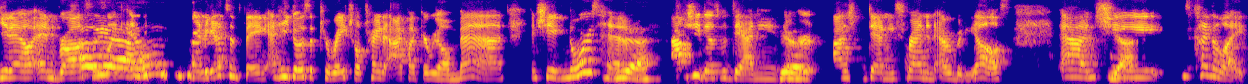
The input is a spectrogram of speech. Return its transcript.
You know, and Ross oh, is yeah. like trying to get something, and he goes up to Rachel trying to act like a real man, and she ignores him, yeah. as she does with Danny, yeah. or as Danny's friend and everybody else, and she yeah. is kind of like,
